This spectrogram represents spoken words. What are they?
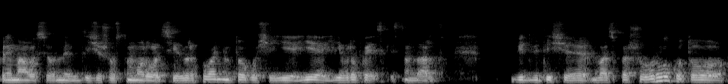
приймалися вони в 2006 році, і з урахуванням того, що є, є європейський стандарт від 2021 року, то,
